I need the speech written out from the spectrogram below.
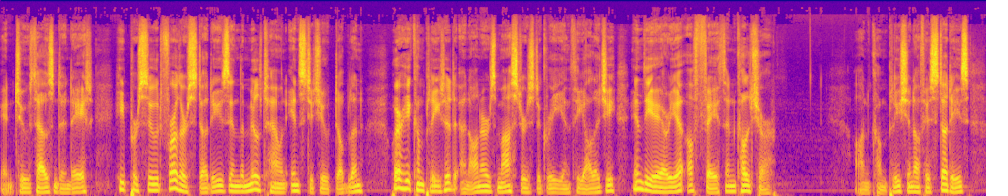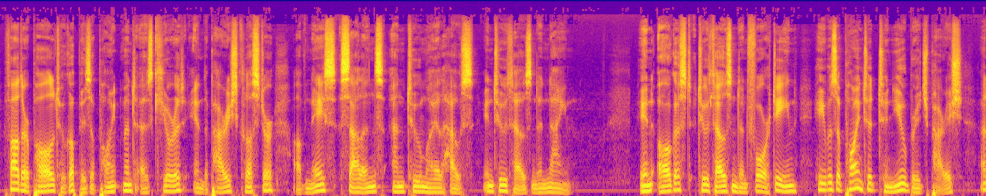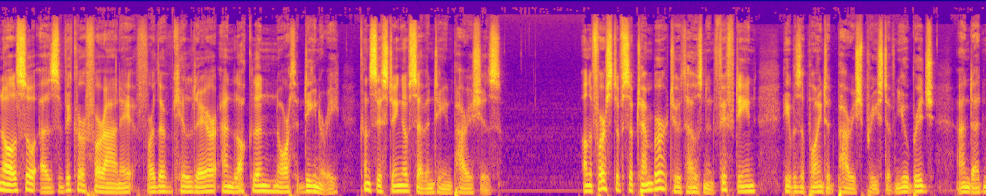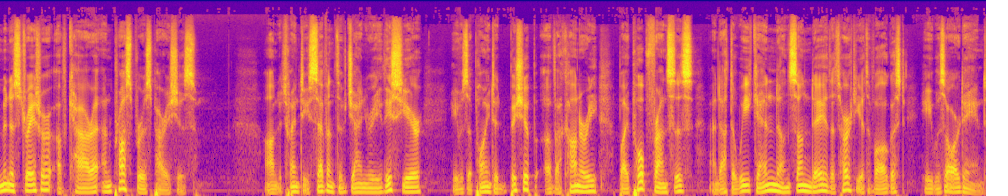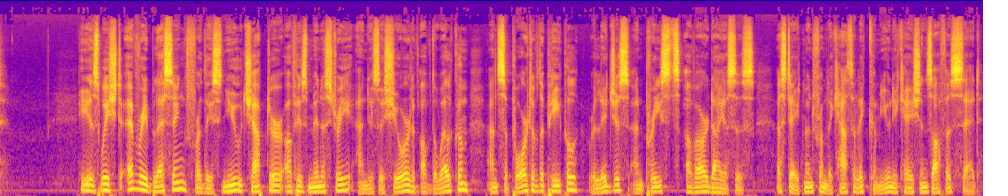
In 2008, he pursued further studies in the Milltown Institute, Dublin, where he completed an honours master's degree in theology in the area of faith and culture. On completion of his studies, Father Paul took up his appointment as curate in the parish cluster of Naas, Sallins, and Two Mile House in 2009. In August 2014, he was appointed to Newbridge Parish and also as Vicar Forane for the Kildare and Leighlin North Deanery consisting of 17 parishes. On the 1st of September 2015, he was appointed parish priest of Newbridge and administrator of Caragh and Prosperous parishes. On the 27th of January this year, he was appointed Bishop of Achonry by Pope Francis, and at the weekend on Sunday, the 30th of August, he was ordained. He is wished every blessing for this new chapter of his ministry and is assured of the welcome and support of the people, religious, and priests of our diocese, a statement from the Catholic Communications Office said.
